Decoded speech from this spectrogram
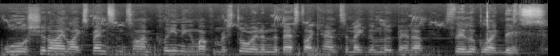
or should I like spend some time cleaning them up and restoring them the best I can to make them look better so they look like this?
